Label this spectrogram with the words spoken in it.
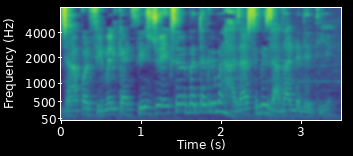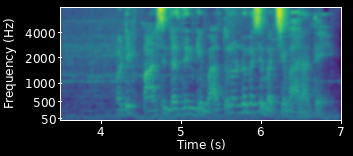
जहाँ पर फीमेल कैटफिश जो एक समय पर तकरीबन हज़ार से भी ज़्यादा अंडे देती है, और ठीक पाँच से दस दिन के बाद उन अंडों में से बच्चे बाहर आते हैं।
